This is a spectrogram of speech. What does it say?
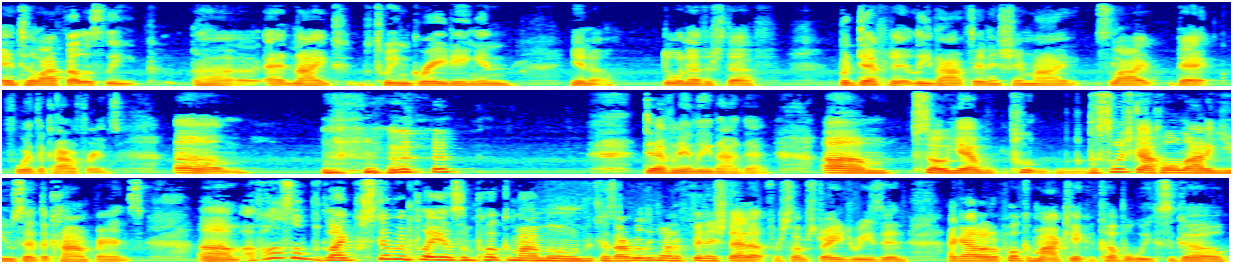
until I fell asleep uh, at night between grading and you know doing other stuff. But definitely not finishing my slide deck for the conference. Um, Definitely not that. Um, so yeah, the Switch got a whole lot of use at the conference. Um, I've also like still been playing some Pokemon Moon because I really want to finish that up for some strange reason. I got on a Pokemon kick a couple weeks ago,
